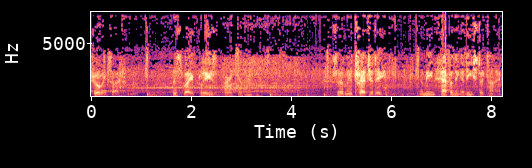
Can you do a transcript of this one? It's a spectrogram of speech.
Surely, Sergeant. This way, please. Thank you. Mm-hmm. Certainly a tragedy. I mean, happening at Easter time.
